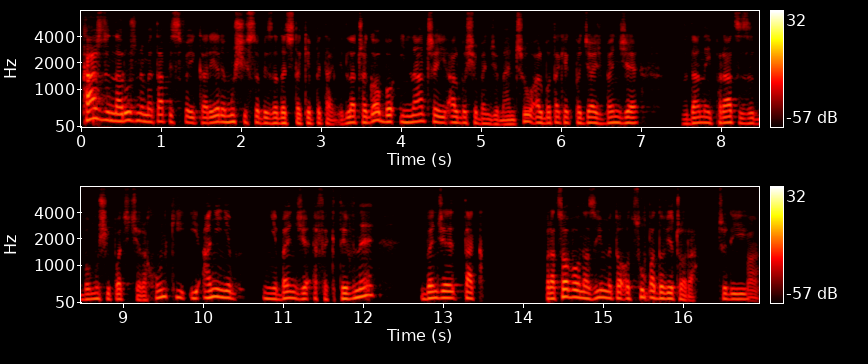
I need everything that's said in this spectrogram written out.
każdy na różnym etapie swojej kariery musi sobie zadać takie pytanie. Dlaczego? Bo inaczej albo się będzie męczył, albo tak jak powiedziałeś, będzie w danej pracy, bo musi płacić rachunki i ani nie, nie będzie efektywny i będzie tak pracował, nazwijmy to, od słupa do wieczora. Czyli tak,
